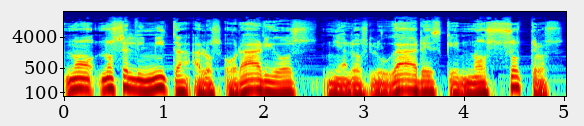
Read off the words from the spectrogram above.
no, no se limita a los horarios ni a los lugares que nosotros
